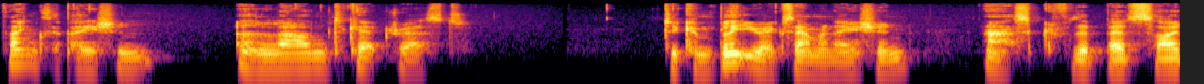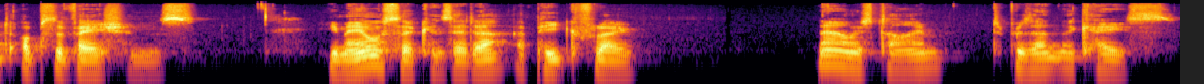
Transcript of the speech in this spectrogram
Thank the patient and allow them to get dressed. To complete your examination, ask for the bedside observations. You may also consider a peak flow. Now is time to present the case.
